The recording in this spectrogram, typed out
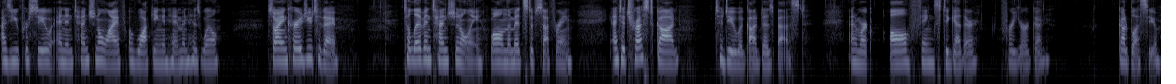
as you pursue an intentional life of walking in Him and His will. So I encourage you today to live intentionally while in the midst of suffering and to trust God to do what God does best and work all things together for your good. God bless you.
